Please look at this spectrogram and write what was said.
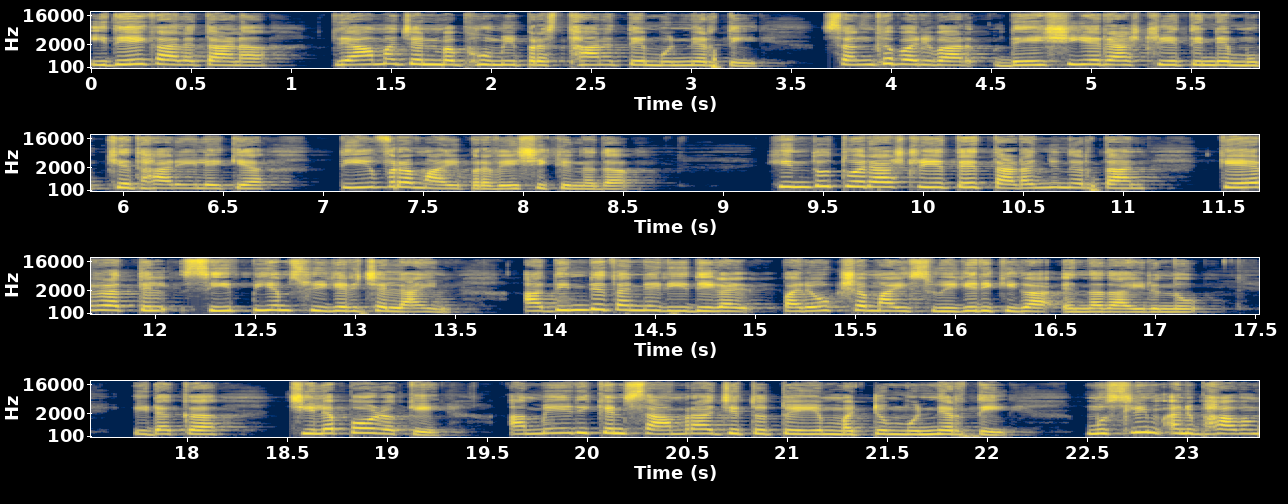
ഇതേ കാലത്താണ് രാമജന്മഭൂമി പ്രസ്ഥാനത്തെ മുൻനിർത്തി സംഘപരിവാർ ദേശീയ രാഷ്ട്രീയത്തിന്റെ മുഖ്യധാരയിലേക്ക് തീവ്രമായി പ്രവേശിക്കുന്നത്. ഹിന്ദുത്വ രാഷ്ട്രീയത്തെ തടഞ്ഞു നിർത്താൻ കേരളത്തിൽ സി പി എം സ്വീകരിച്ച ലൈൻ അതിന്റെ തന്നെ രീതികൾ പരോക്ഷമായി സ്വീകരിക്കുക എന്നതായിരുന്നു. ഇടയ്ക്ക് ചിലപ്പോഴൊക്കെ അമേരിക്കൻ സാമ്രാജ്യത്വത്തെയും മറ്റും മുൻനിർത്തി മുസ്ലിം അനുഭാവം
